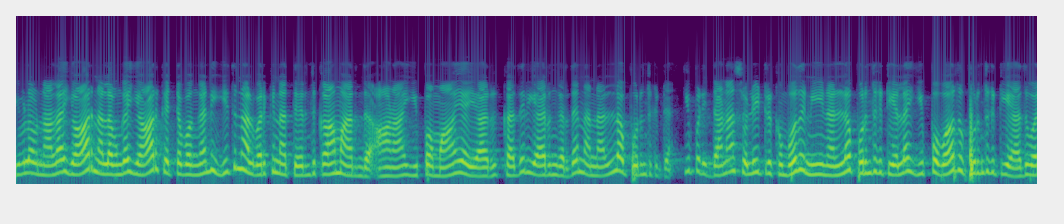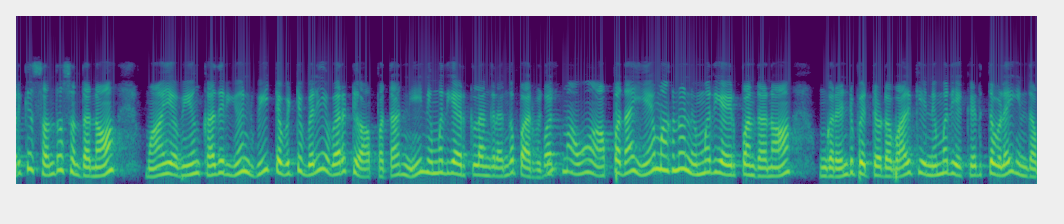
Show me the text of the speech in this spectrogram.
இவ்வளவு நாளாக யார் நல்லவங்க யார் கெட்டவங்கன்னு இது நாள் வரைக்கும் நான் தெரிஞ்சுக்காம இருந்தேன். ஆனால் இப்போ மாயா யாரு கதிர் யாருங்கிறத நான் நல்லா புரிஞ்சுக்கிட்டேன். இப்படி தனா சொல்லிட்டு இருக்கும்போது நீ நல்லா புரிஞ்சுக்கிட்டியல்ல? இப்போவாது புரிஞ்சுக்கிட்டியா அது வரைக்கும் சந்தோஷம் தானோ? மாயாவையும் கதிரியும் வீட்டை விட்டு வெளியே வரட்டு. அப்பதான் நீ நிம்மதியாக இருக்கலாங்கிறாங்க பார்வதி. பத்மாவும் அப்பதான் ஏன் மகனும் நிம்மதியாக இருப்பான் தானோ உங்கள் ரெண்டு பேர்த்தோட வாழ்க்கையை நிம்மதியை கெடுத்தவளை இந்த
